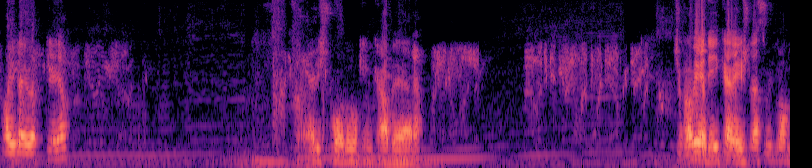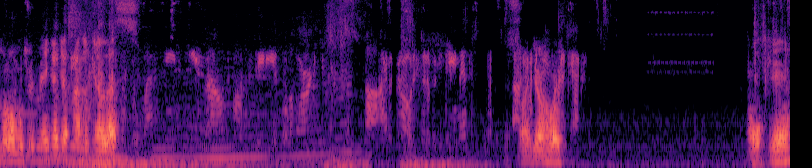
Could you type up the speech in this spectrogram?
Ha ide jöttél. El is fordulok inkább erre. Csak a VD kevés lesz, úgy gondolom, úgyhogy még egyet menni kell lesz. Azt mondja, hogy... Oké. Okay.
